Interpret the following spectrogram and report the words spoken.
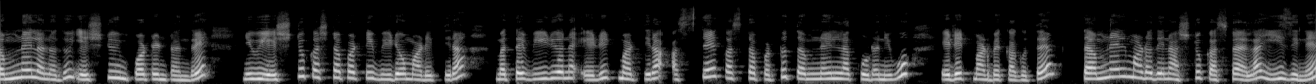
ತಮ್ನೈಲ್ ಅನ್ನೋದು ಎಷ್ಟು ಇಂಪಾರ್ಟೆಂಟ್ ಅಂದ್ರೆ ನೀವು ಎಷ್ಟು ಕಷ್ಟಪಟ್ಟು ವಿಡಿಯೋ ಮಾಡಿರ್ತೀರಾ ಮತ್ತೆ ವಿಡಿಯೋನ ಎಡಿಟ್ ಮಾಡ್ತೀರಾ ಅಷ್ಟೇ ಕಷ್ಟಪಟ್ಟು ತಮ್ನೈಲ್ನ ಕೂಡ ನೀವು ಎಡಿಟ್ ಮಾಡಬೇಕಾಗುತ್ತೆ. ತಮ್ನೈಲ್ ಮಾಡೋದೇನೋ ಅಷ್ಟು ಕಷ್ಟ ಅಲ್ಲ, ಈಸಿನೇ.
